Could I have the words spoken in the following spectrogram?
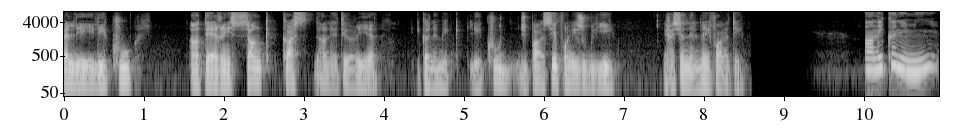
Les, les coûts en terrain, sunk cost dans la théorie euh, économique. Les coûts du passé, il faut les oublier. rationnellement, il faut arrêter. En économie,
